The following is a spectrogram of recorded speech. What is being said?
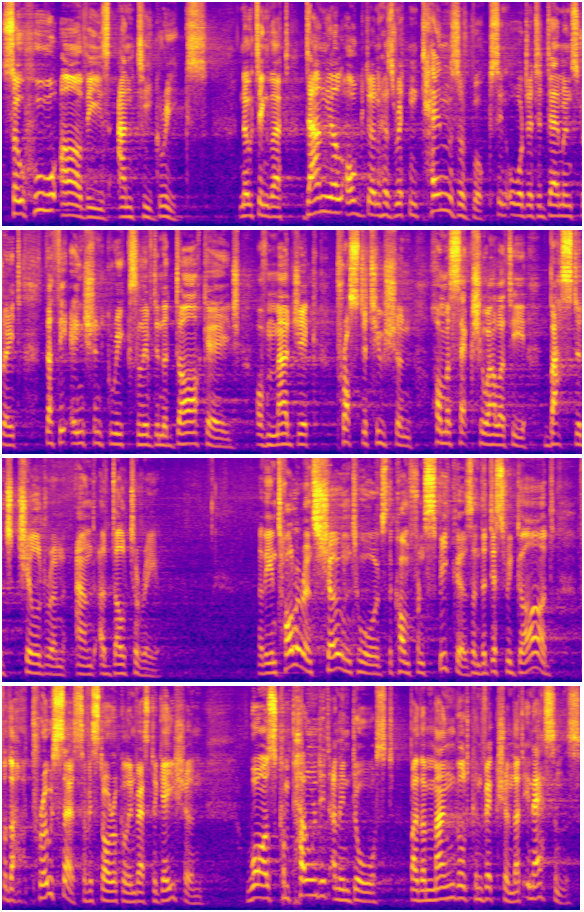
So who are these anti-Greeks? Noting that Daniel Ogden has written tens of books in order to demonstrate that the ancient Greeks lived in a dark age of magic, prostitution, homosexuality, bastard children, and adultery. Now, the intolerance shown towards the conference speakers and the disregard for the process of historical investigation was compounded and endorsed by the mangled conviction that, in essence,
